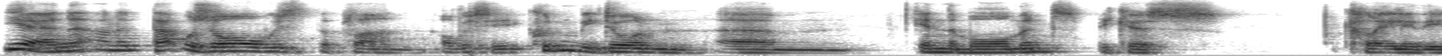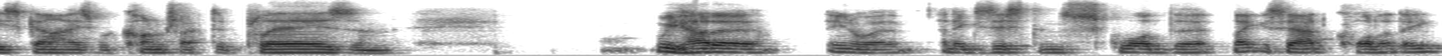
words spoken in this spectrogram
Yeah, and, and that was always the plan. Obviously, it couldn't be done um, in the moment because clearly these guys were contracted players, and we had a you know a, an existing squad that, like you say, had quality.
